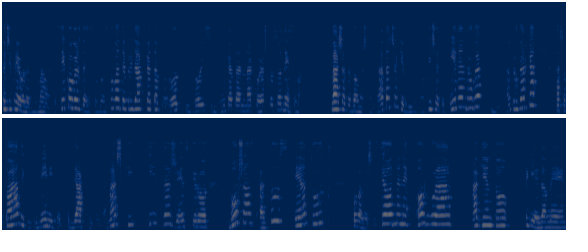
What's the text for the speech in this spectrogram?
Значи треба да внимавате секогаш да ја согласувате придавката по род и број со именката на која што се однесува. Вашата домашна задача ќе биде да опишете еден другар и една другарка, а со тоа да ги примените придавките за машки и за женски род. Бон шанс а тус et а тут. Ова беше се од мене. Орвуар, revoir. се гледаме.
